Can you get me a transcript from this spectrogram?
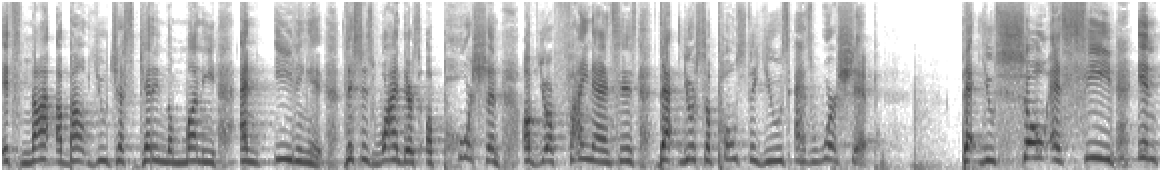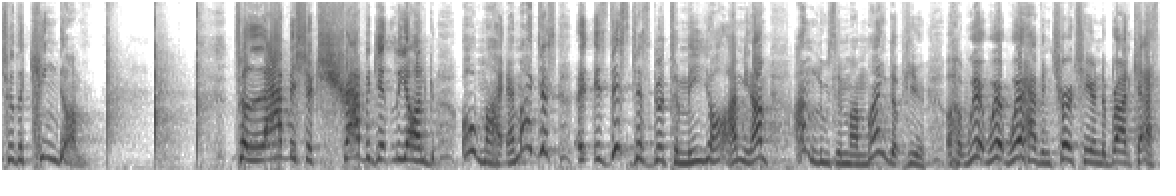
it's not about you just getting the money and eating it. This is why there's a portion of your finances that you're supposed to use as worship, that you sow as seed into the kingdom to lavish extravagantly on oh my am i just is this just good to me y'all? I mean i'm i'm losing my mind up here. Uh, we're, we're, we're having church here in the broadcast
